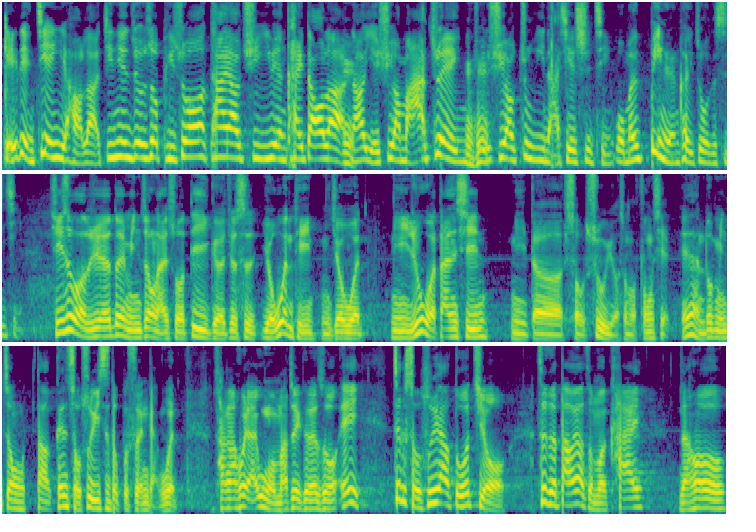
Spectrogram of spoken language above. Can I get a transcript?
给点建议好了。今天就是说，比如说他要去医院开刀了，然后也需要麻醉，你觉得需要注意哪些事情？我们病人可以做的事情。其实我觉得对民众来说，第一个就是有问题你就问。你如果担心你的手术有什么风险，因为很多民众到跟手术医师都不是很敢问，常常会来问我麻醉科说：“哎，这个手术要多久？这个刀要怎么开？”然后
